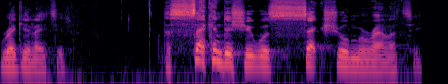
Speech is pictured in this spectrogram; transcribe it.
regulated. The second issue was sexual morality.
